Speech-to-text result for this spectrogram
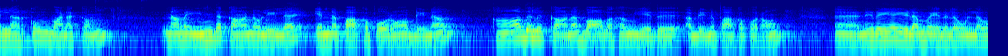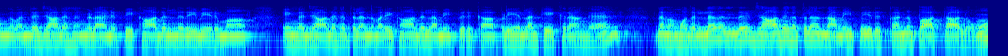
எல்லாருக்கும் வணக்கம். நாம் இந்த காணொளியில் என்ன பார்க்க போகிறோம் அப்படின்னா காதலுக்கான பாவகம் எது அப்படின்னு பார்க்க போகிறோம் நிறைய இளம் வயதில் உள்ளவங்க வந்து ஜாதகங்களை அனுப்பி காதல் நிறைவேறுமா? எங்கள் ஜாதகத்தில் அந்த மாதிரி காதல் அமைப்பு இருக்கா? அப்படியெல்லாம் கேட்குறாங்க நம்ம முதல்ல வந்து ஜாதகத்தில் அந்த அமைப்பு இருக்கான்னு பார்த்தாலும்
